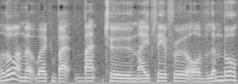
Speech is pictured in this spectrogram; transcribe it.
Hello and uh, welcome back back to my playthrough of Limbo.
